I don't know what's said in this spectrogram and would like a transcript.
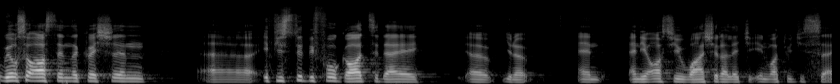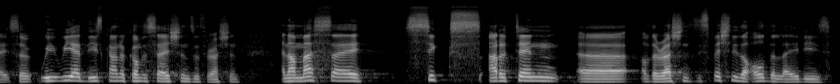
we also asked them the question uh, if you stood before God today, uh, you know, and, and he asked you, why should I let you in, what would you say? So we, we had these kind of conversations with Russians. And I must say, six out of ten uh, of the Russians, especially the older ladies,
